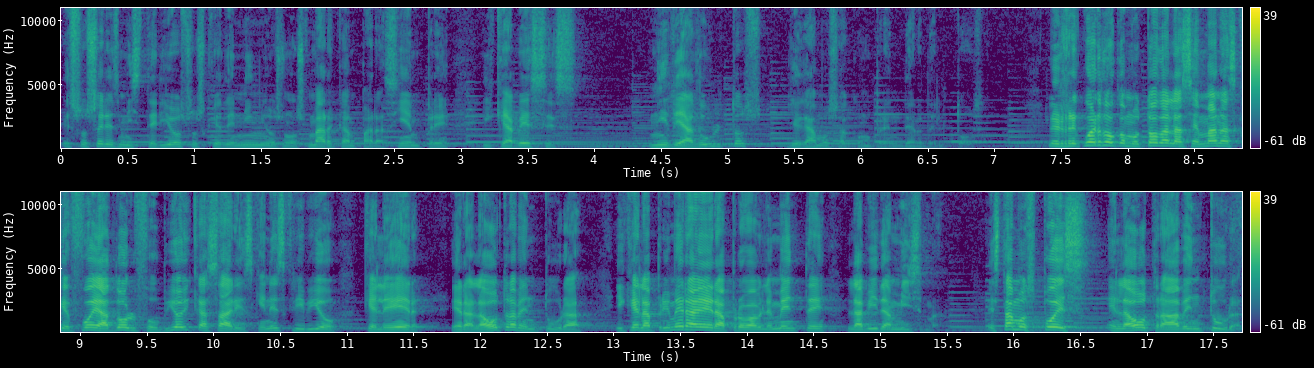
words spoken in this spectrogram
esos seres misteriosos que de niños nos marcan para siempre y que a veces ni de adultos llegamos a comprender del todo. Les recuerdo como todas las semanas que fue Adolfo Bioy Casares quien escribió que leer era la otra aventura y que la primera era probablemente la vida misma. Estamos pues en la otra aventura.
